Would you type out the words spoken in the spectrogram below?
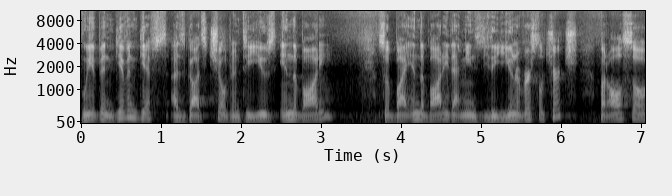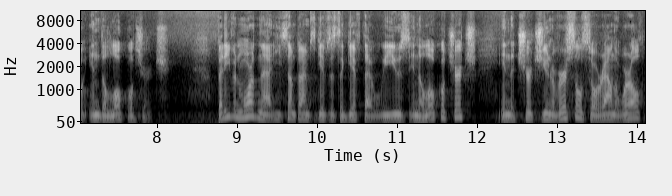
We have been given gifts as God's children to use in the body. So, by in the body, that means the universal church, but also in the local church. But even more than that, he sometimes gives us a gift that we use in the local church, in the church universal, so around the world,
